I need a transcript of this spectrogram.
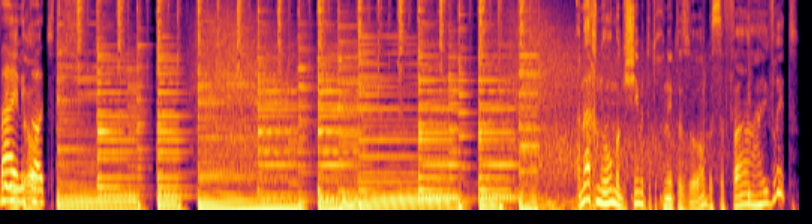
ביי, להתראות. אנחנו מגישים את התוכנית הזו בשפה העברית.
